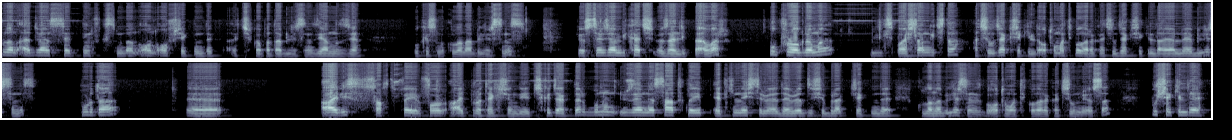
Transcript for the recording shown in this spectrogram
Buradan Advanced Settings kısmından on-off şeklinde açıp kapatabilirsiniz. Yalnızca bu kısmı kullanabilirsiniz. Göstereceğim birkaç özellik daha var. Bu programı bilgis başlangıçta açılacak şekilde, otomatik olarak açılacak şekilde ayarlayabilirsiniz. Burada e, Iris Software for Eye Protection diye çıkacaktır. Bunun üzerine sağ tıklayıp etkinleştir veya devre dışı bırak şeklinde kullanabilirsiniz bu otomatik olarak açılmıyorsa. Bu şekilde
